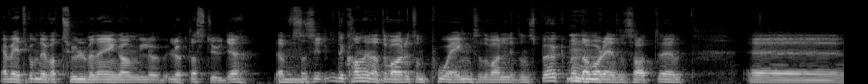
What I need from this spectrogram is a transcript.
Jeg vet ikke om det var tull, men en gang i løpet av studiet det, mm. sannsynlig- det kan hende at det var et sånt poeng, så det var en litt sånn spøk, men da var det en som sa at eh, eh,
